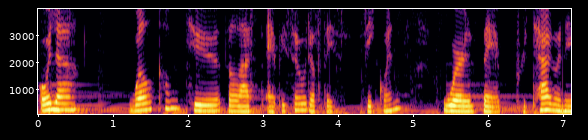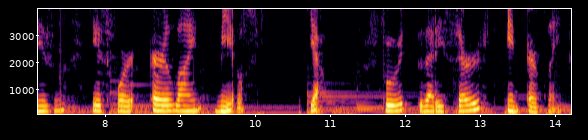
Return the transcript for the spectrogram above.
Hola! Welcome to the last episode of this sequence where the protagonism is for airline meals. Yeah, food that is served in airplanes.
